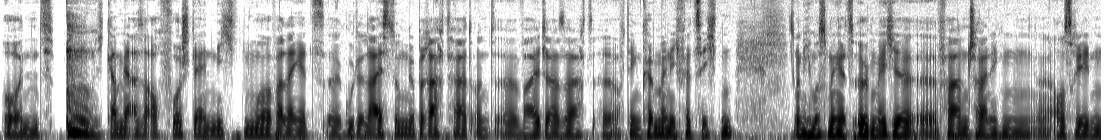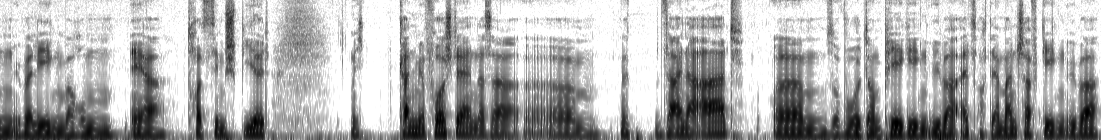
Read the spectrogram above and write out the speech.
Und ich kann mir also auch vorstellen, nicht nur, weil er jetzt äh, gute Leistungen gebracht hat und äh, Walter sagt, äh, auf den können wir nicht verzichten. Und ich muss mir jetzt irgendwelche äh, fadenscheinigen äh, Ausreden überlegen, warum er trotzdem spielt. Ich kann mir vorstellen, dass er ähm, mit seiner Art, ähm, sowohl Dompe gegenüber als auch der Mannschaft gegenüber,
